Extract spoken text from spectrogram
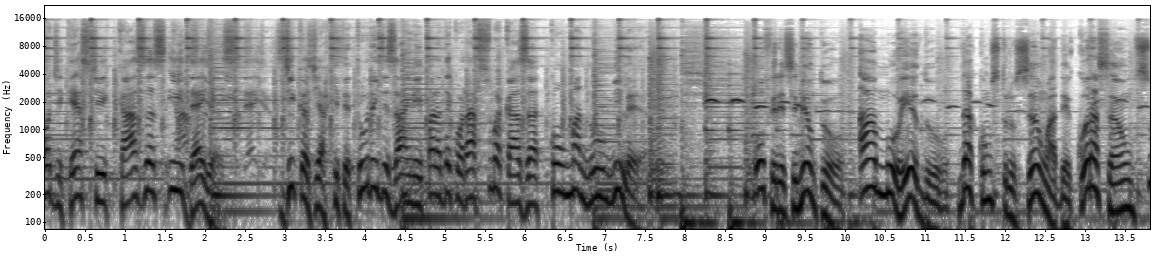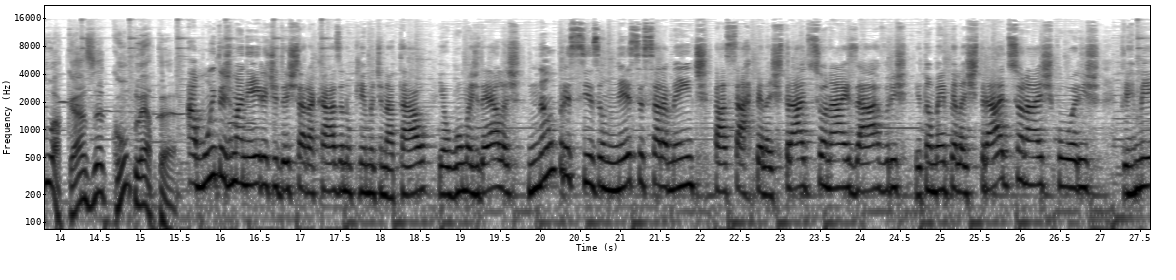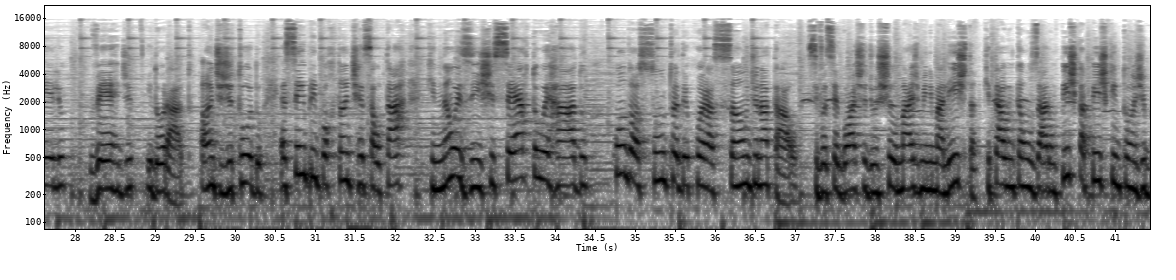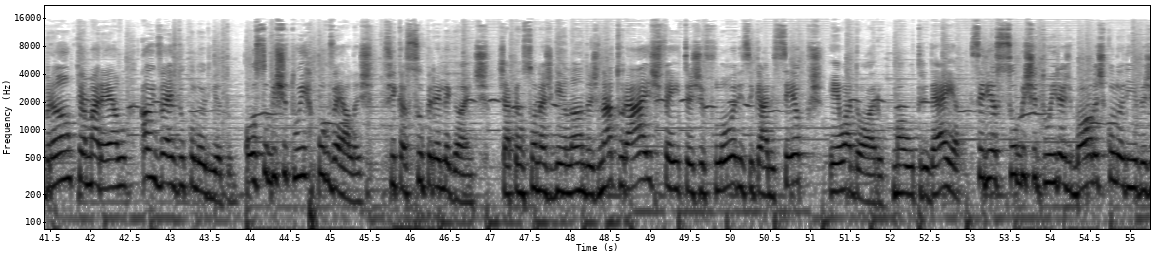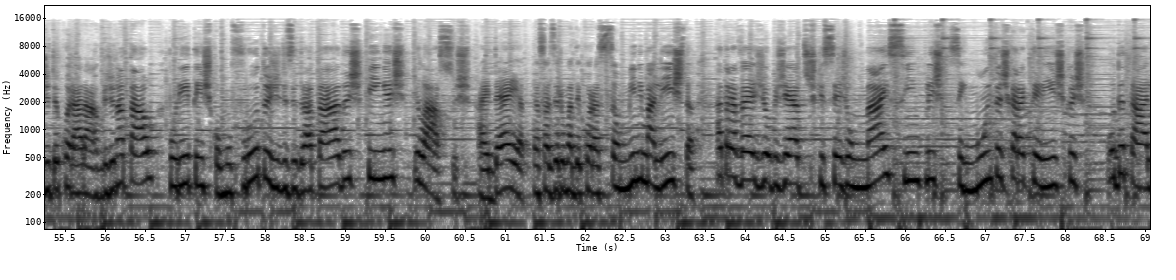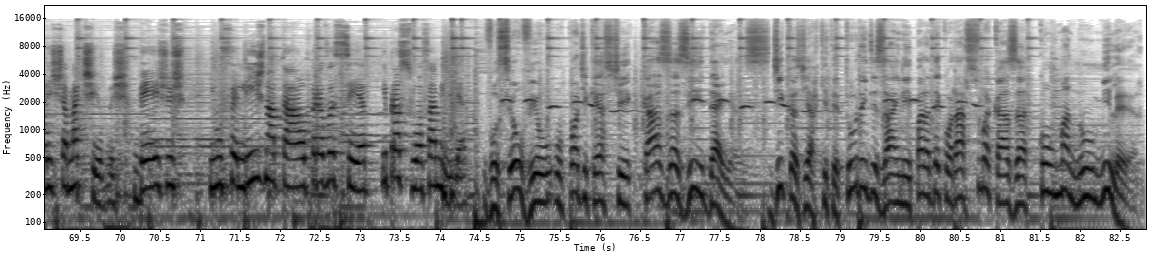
Podcast Casas e Ideias. Dicas de arquitetura e design para decorar sua casa com Manu Miller. Oferecimento Amoedo. Da construção à decoração, sua casa completa. Há muitas maneiras de deixar a casa no clima de Natal e algumas delas não precisam necessariamente passar pelas tradicionais árvores e também pelas tradicionais cores vermelho, verde e dourado. Antes de tudo, é sempre importante ressaltar que não existe certo ou errado quando o assunto é decoração de Natal. Se você gosta de um estilo mais minimalista, que tal então usar um pisca-pisca em tons de branco e amarelo ao invés do colorido? Ou substituir por velas, fica super elegante. Já pensou nas guirlandas naturais feitas de flores e galhos secos? Eu adoro. Uma outra ideia seria substituir as bolas coloridas de decorar a árvore de Natal por itens como frutas desidratadas, pinhas e laços. A ideia é fazer uma decoração minimalista através de objetos que sejam mais simples, sem muitas características ou detalhes chamativos. Beijos e um feliz Natal para você e para sua família. Você ouviu o podcast Casas e Ideias. Dicas de arquitetura e design para decorar sua casa com Manu Miller.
